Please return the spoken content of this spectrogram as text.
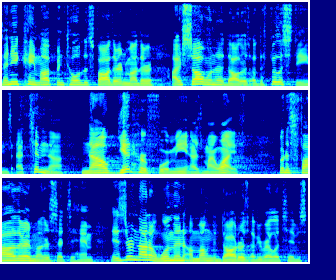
Then he came up and told his father and mother, I saw one of the daughters of the Philistines at Timnah. Now get her for me as my wife. But his father and mother said to him, Is there not a woman among the daughters of your relatives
